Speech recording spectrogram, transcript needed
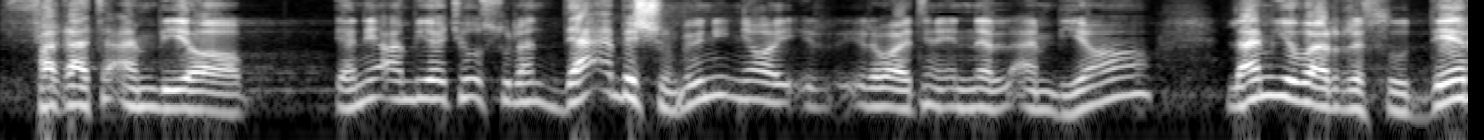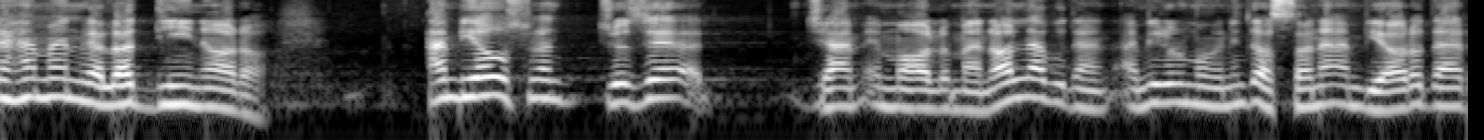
فقط انبیا یعنی انبیا که اصولا دعبشون ببینید روایت ان الانبیا لم یورثوا درهما ولا دینارا. انبیا اصولا جزء جمع مال و منال نبودن. امیرالمومنین داستان انبیا رو در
